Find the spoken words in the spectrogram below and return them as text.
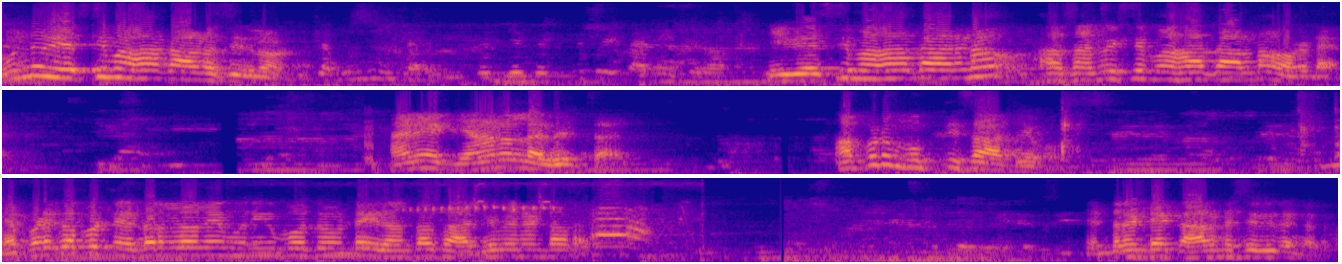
ముందు వ్యక్తి మహాకారణ స్థితిలో ఈ వ్యక్తి మహాకారణం ఆ సమిష్టి మహాకారణం ఒకటే. అనే జ్ఞానం లభించాలి. అప్పుడు ముక్తి సాధ్యము. ఎప్పటికప్పుడు నిద్రలోనే మునిగిపోతూ ఉంటే ఇదంతా సాధ్యమేనంటారా? నిద్రంటే కారణ శరీరం కదా.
